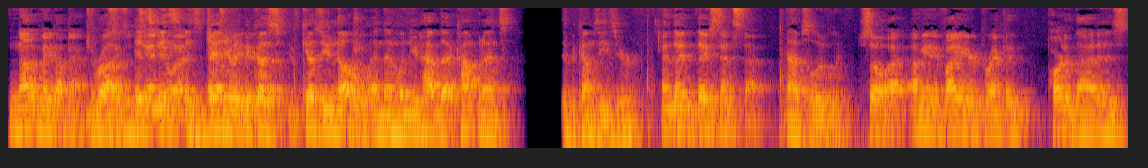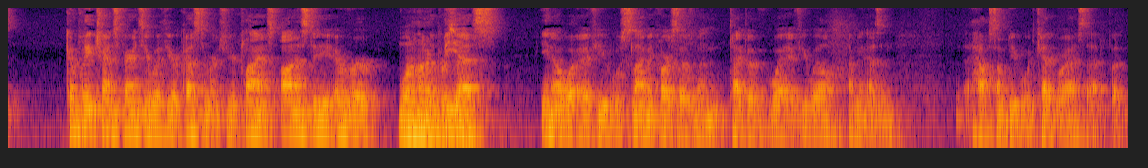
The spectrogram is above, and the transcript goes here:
not a made up answer. Right. It's, genuine, it's, it's genuine because because you know, and then when you have that confidence, it becomes easier. And they they sense that. Absolutely. So I, I mean, if I hear correctly, part of that is complete transparency with your customers, your clients, honesty over one hundred percent BS you know, if you slimy car salesman type of way, if you will. I mean, as in how some people would categorize that. But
